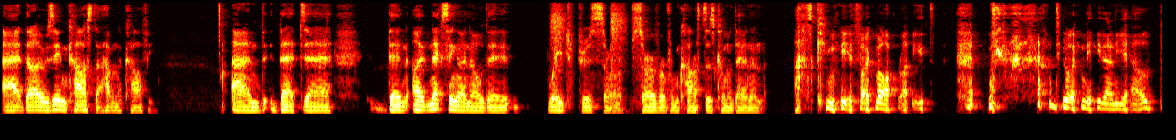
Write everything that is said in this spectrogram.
Uh, that I was in Costa having a coffee, and that uh, then I, next thing I know, the waitress or server from Costa's coming down and asking me if I'm all right. Do I need any help?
